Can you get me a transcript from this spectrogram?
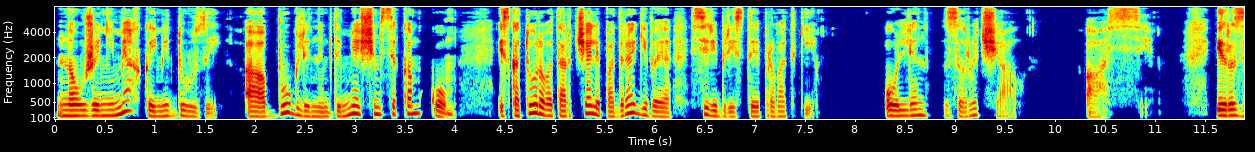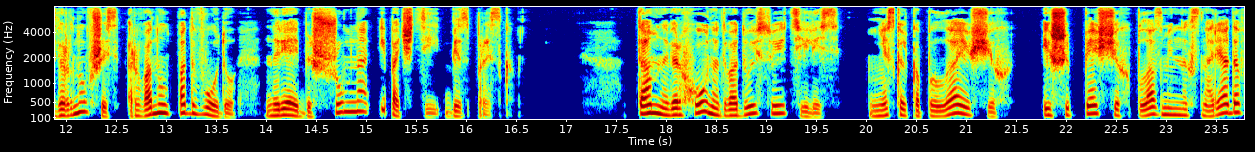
Но уже не мягкой медузой, а обугленным дымящимся комком, из которого торчали, подрагивая, серебристые проводки. Оллин зарычал. Асси и, развернувшись, рванул под воду, ныряя бесшумно и почти без брызг. Там наверху над водой суетились. Несколько пылающих и шипящих плазменных снарядов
